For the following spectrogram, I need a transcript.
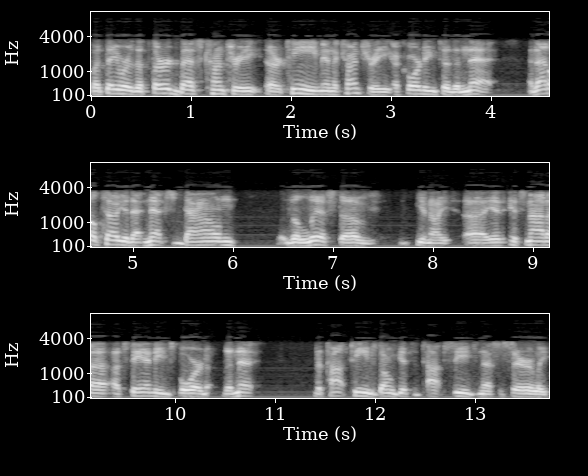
but they were the third best country or team in the country according to the net, and that'll tell you that net's down the list of you know uh, it, it's not a, a standings board. The net the top teams don't get the top seeds necessarily.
